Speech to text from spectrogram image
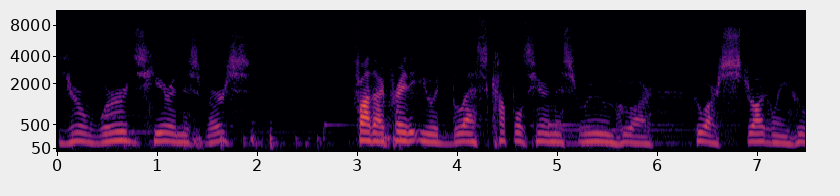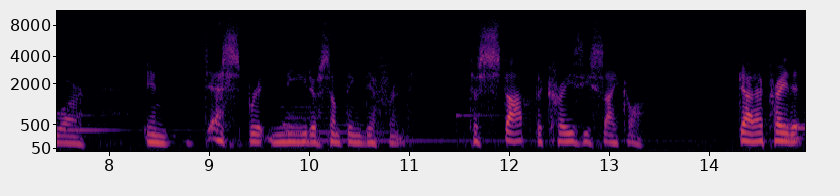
your words here in this verse. Father, I pray that you would bless couples here in this room who are, who are struggling, who are in desperate need of something different to stop the crazy cycle. God, I pray that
